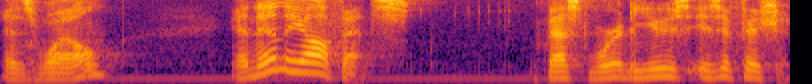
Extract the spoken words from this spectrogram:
as well. And then the offense. Best word to use is efficient.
